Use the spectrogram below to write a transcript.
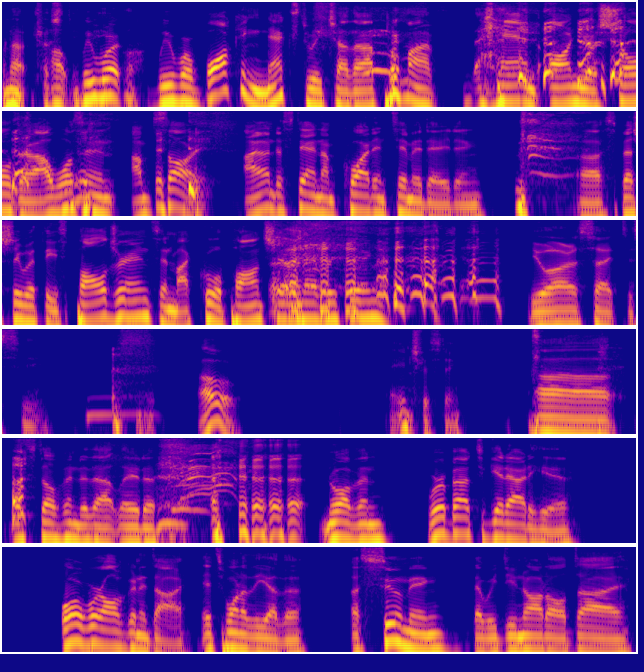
We're not uh, trusting we were people. we were walking next to each other. I put my hand on your shoulder. I wasn't. I'm sorry. I understand. I'm quite intimidating, uh, especially with these pauldrons and my cool poncho and everything. You are a sight to see. Oh, interesting. Uh, let's delve into that later. Norvin, we're about to get out of here, or we're all going to die. It's one or the other. Assuming that we do not all die,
